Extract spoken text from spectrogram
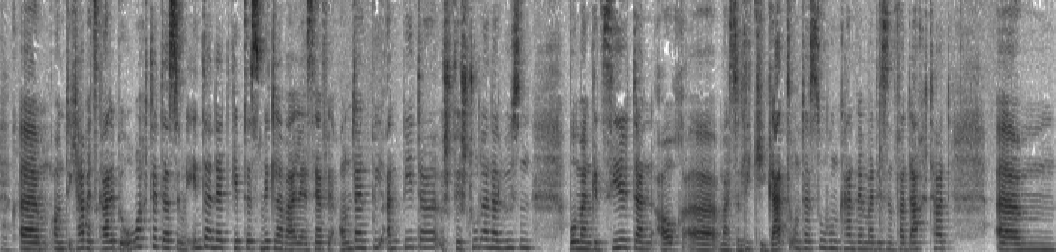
Okay. Ähm, und ich habe jetzt gerade beobachtet, dass im Internet gibt es mittlerweile sehr viele Online-Anbieter für Stuhlanalysen, wo man gezielt dann auch äh, mal so Leaky Gut untersuchen kann, wenn man diesen Verdacht hat. Ähm,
